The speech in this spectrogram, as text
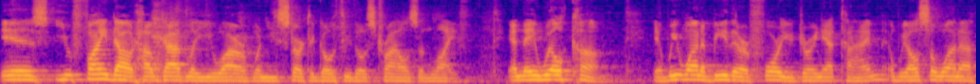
is you find out how godly you are when you start to go through those trials in life. And they will come. And we want to be there for you during that time. And we also want to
